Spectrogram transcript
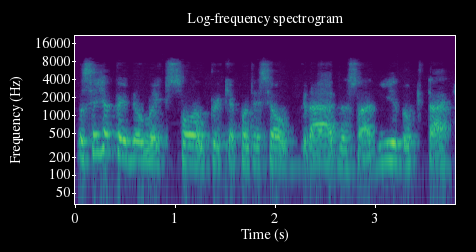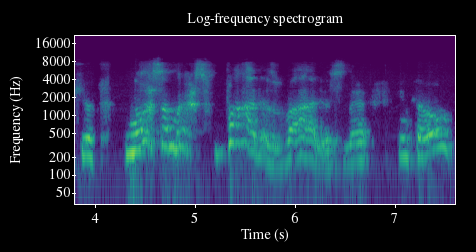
você já perdeu noite de sono porque aconteceu algo grave na sua vida, ou que está aqui? Nossa, mas várias, várias, né? Então,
